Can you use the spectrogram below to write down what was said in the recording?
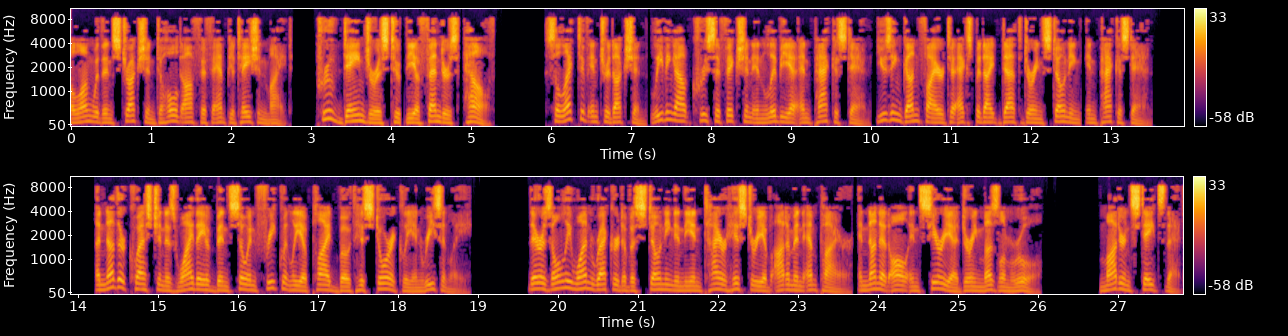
along with instruction to hold off if amputation might prove dangerous to the offender's health. Selective introduction leaving out crucifixion in Libya and Pakistan, using gunfire to expedite death during stoning in Pakistan. Another question is why they have been so infrequently applied both historically and recently. There is only one record of a stoning in the entire history of Ottoman Empire, and none at all in Syria during Muslim rule. Modern states that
